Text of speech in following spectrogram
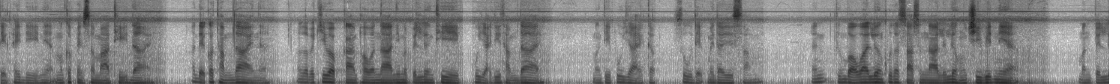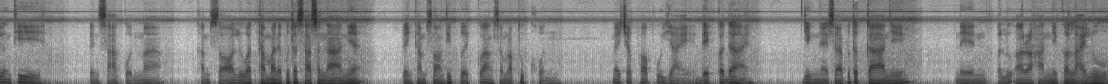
เด็กให้ดีเนี่ยมันก็เป็นสมาธิได้ ถ้าเด็กก็ทำได้นะเราไปคิดว่าการภาวนานี่มันเป็นเรื่องที่ผู้ใหญ่ที่ทำได้ บางทีผู้ใหญ่กับสู้เด็กไม่ได้ด้วยซ้ำนั้นถึงบอกว่าเรื่องคุทธศาสนาหรือเรื่องของชีวิตเนี่ยมันเป็นเรื่องที่เป็นสากลมากคำสอนหรือว่าธรรมะในพุทธศาสนาเนี่ยเป็นคำสอนที่เปิดกว้างสำหรับทุกคน ไม่เฉพาะผู้ใหญ่เด็กก็ได้ ยิ่งในสมัยพุทธกาลนี้ เนนบรรลุอรหันต์นี่ก็หลายรูป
